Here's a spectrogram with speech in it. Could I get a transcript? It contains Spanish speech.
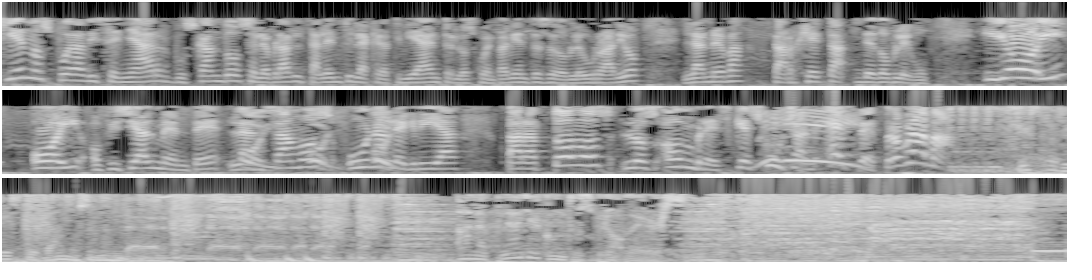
quién nos pueda diseñar, buscando celebrar el talento y la creatividad entre los cuentavientes de W Radio, la nueva tarjeta de W. Y hoy, hoy, oficialmente, lanzamos hoy, una hoy. alegría para todos los hombres que escuchan este programa. Esta vez te vamos a mandar a la playa con tus brothers.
